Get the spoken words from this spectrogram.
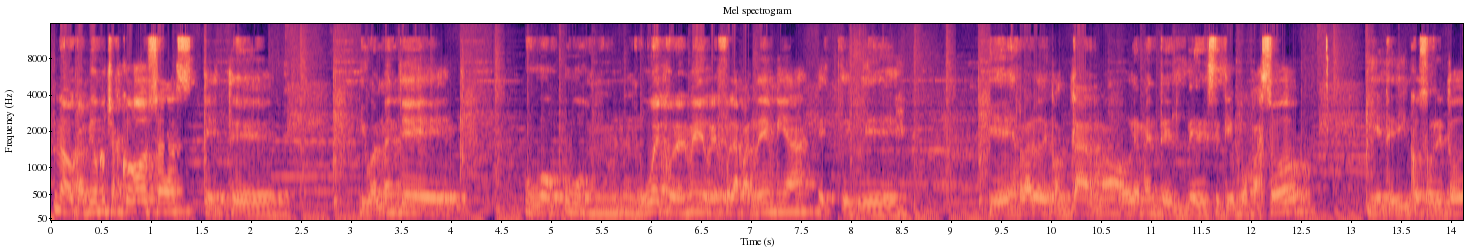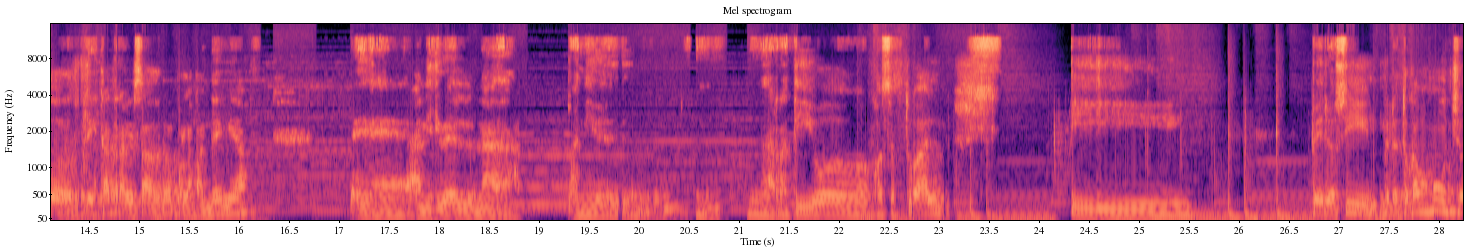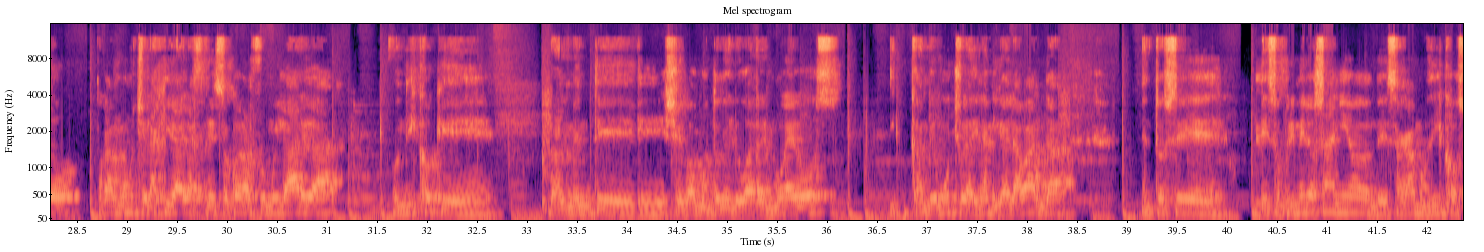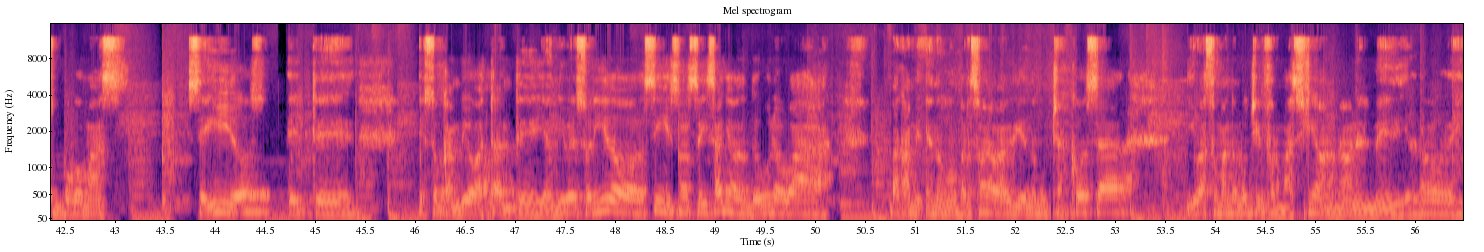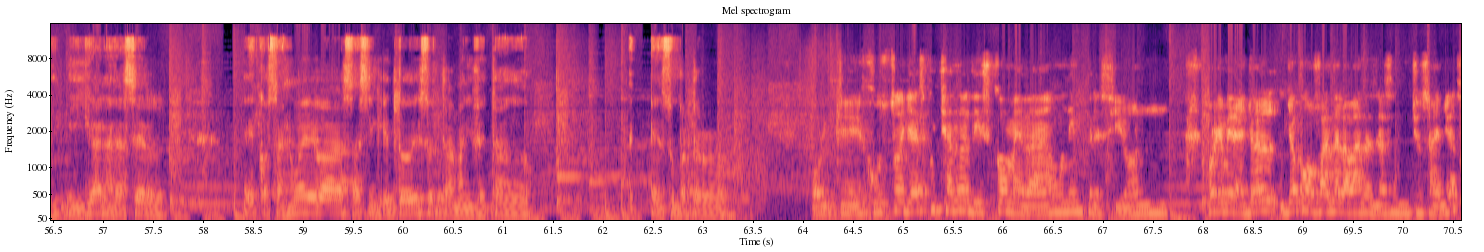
No, cambió muchas cosas. Este, igualmente hubo, un hueco en el medio que fue la pandemia, este, que, es raro de contar, ¿no? Obviamente ese tiempo pasó y este disco sobre todo está atravesado ¿no? por la pandemia eh, a nivel nada, a nivel narrativo, conceptual. Y pero sí, pero tocamos mucho, tocamos mucho, la gira de las tres Socorro fue muy larga, un disco que, realmente llegó a un montón de lugares nuevos y cambió mucho la dinámica de la banda. Entonces, de esos primeros años donde sacamos discos un poco más seguidos, este, eso cambió bastante. Y a nivel sonido, sí, son seis años donde uno va, va cambiando como persona, va viviendo muchas cosas y va sumando mucha información en el medio, y, ganas de hacer eh, cosas nuevas, así que todo eso está manifestado en Super Terror. Porque justo ya escuchando el disco me da una impresión. Porque mira, yo, yo como fan de la banda desde hace muchos años,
